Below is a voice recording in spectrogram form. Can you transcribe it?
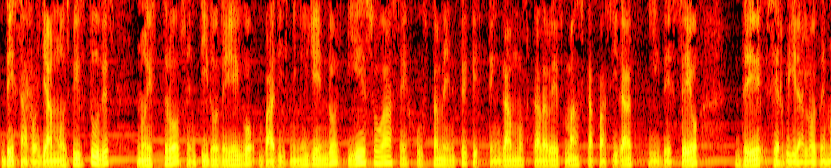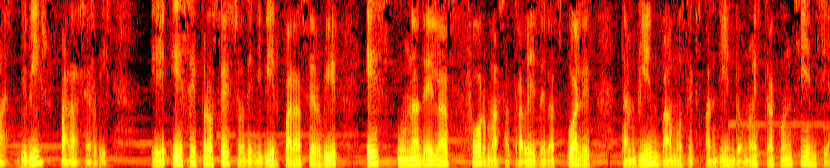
desarrollamos virtudes, nuestro sentido de ego va disminuyendo y eso hace justamente que tengamos cada vez más capacidad y deseo de servir a los demás, vivir para servir. Eh, ese proceso de vivir para servir es una de las formas a través de las cuales también vamos expandiendo nuestra conciencia,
